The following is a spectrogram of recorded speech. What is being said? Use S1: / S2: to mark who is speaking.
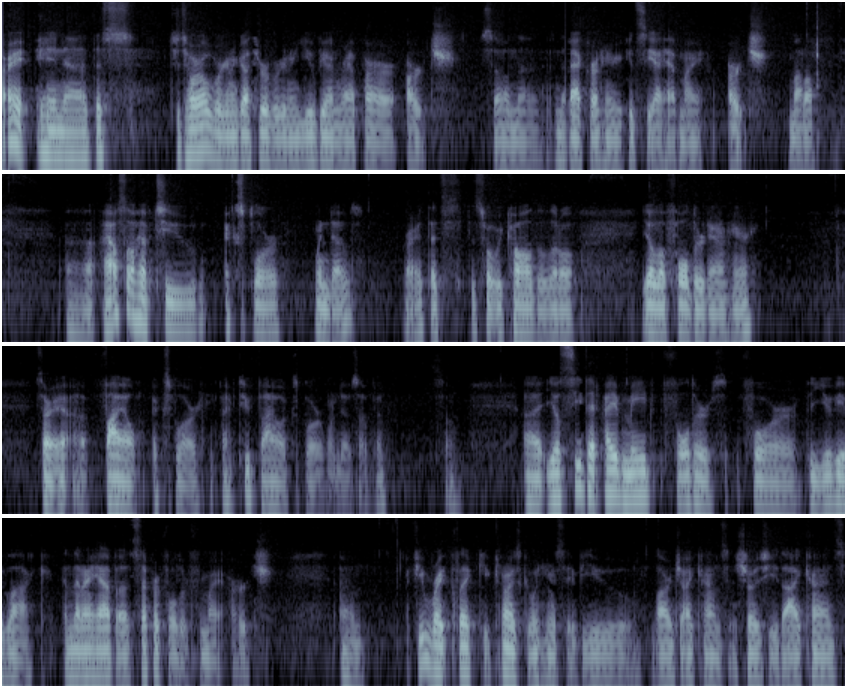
S1: All right, in uh, this tutorial, we're going to go through, we're going to UV unwrap our arch. So in the, in the background here, you can see I have my arch model. Uh, I also have two Explore windows, right? That's, that's what we call the little yellow folder down here. Sorry, uh, File Explorer. I have two File Explorer windows open. So uh, you'll see that I've made folders for the UV block, and then I have a separate folder for my arch. Um, if you right click, you can always go in here and say view large icons. It shows you the icons.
